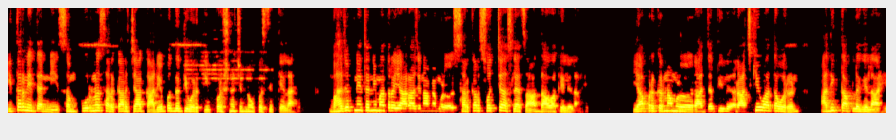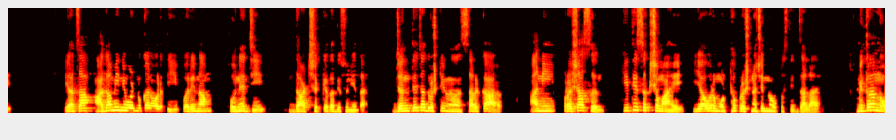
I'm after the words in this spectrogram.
इतर नेत्यांनी संपूर्ण सरकारच्या कार्यपद्धतीवरती प्रश्नचिन्ह उपस्थित केलं आहे. भाजप नेत्यांनी मात्र या राजीनाम्यामुळे सरकार स्वच्छ असल्याचा दावा केलेला आहे. या प्रकरणामुळं राज्यातील राजकीय वातावरण अधिक तापलं गेलं आहे. याचा आगामी निवडणुकांवरती परिणाम होण्याची दाट शक्यता दिसून येत आहे. जनतेच्या दृष्टीनं सरकार आणि प्रशासन किती सक्षम आहे यावर मोठं प्रश्नचिन्ह उपस्थित झालं आहे. मित्रांनो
